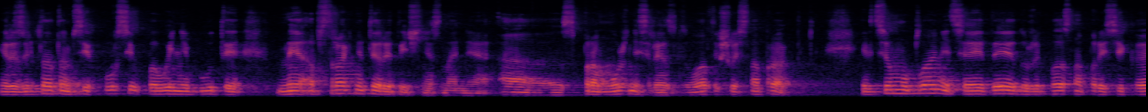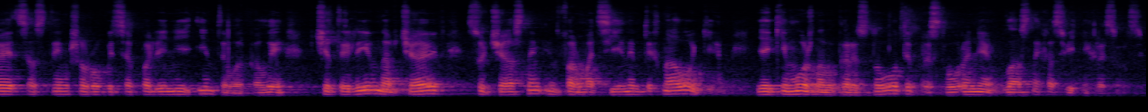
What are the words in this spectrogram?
І результатом цих курсів повинні бути не абстрактні теоретичні знання, а спроможність реалізувати щось на практиці. І в цьому плані ця ідея дуже класно пересікається з тим, що робиться по лінії інтела, коли вчителів навчають сучасним інформаційним технологіям, які можна використовувати при створенні власних освітніх ресурсів.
